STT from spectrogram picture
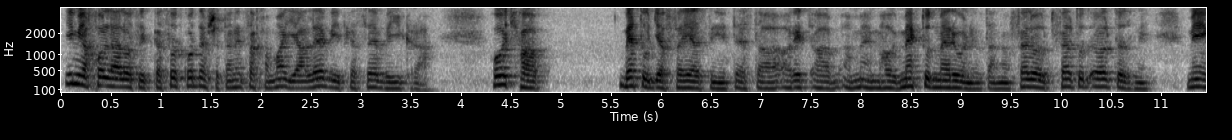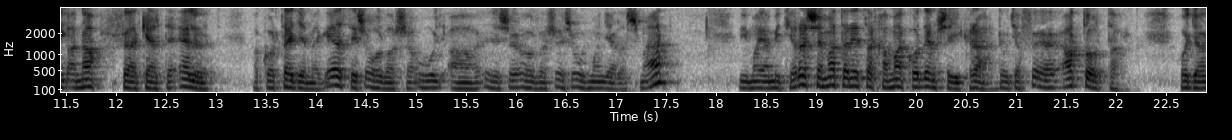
Imi a hollálót vitkaszott, kodnem se tanicach, ha mai a levitke szevvéikra. Hogyha be tudja fejezni ezt, a, a, a, a, hogy meg tud merülni utána, fel, fel tud öltözni, még a nap felkelte előtt, akkor tegye meg ezt, és olvassa úgy, a, és, olvassa, és úgy mondja el a smát. Mi majd, amit jerese, matanéca, ha ma kodem se rá. De hogyha fel, attól tart, hogy a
